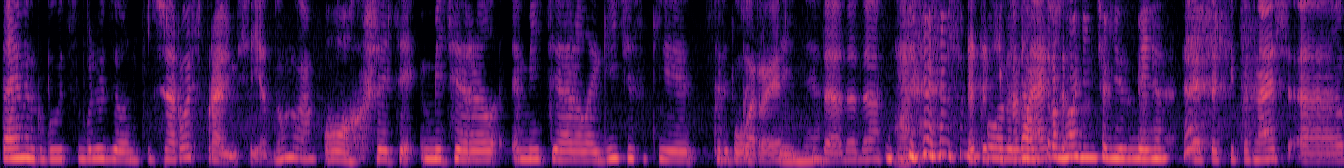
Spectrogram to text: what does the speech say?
Тайминг будет соблюден. С жарой справимся, я думаю. Ох эти метеоро... метеорологические предпочтения. Да, да, да. Это типа, знаешь... все равно ничего не изменит. Это типа, знаешь, э,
